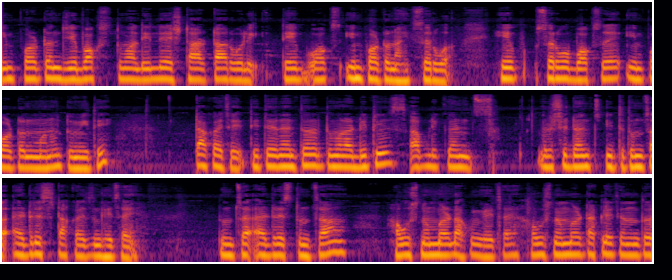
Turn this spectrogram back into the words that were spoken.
इम्पॉर्टंट जे बॉक्स तुम्हाला दिले स्टार टारवाले ते बॉक्स इम्पॉर्टंट आहेत सर्व. हे सर्व बॉक्स इम्पॉर्टंट म्हणून तुम्ही इथे टाकायचे. आहे तिथे नंतर तुम्हाला डिटेल्स ॲप्लिकंट्स रेसिडेंट्स इथे तुमचा ॲड्रेस टाकायचा घ्यायचा आहे. तुमचा ॲड्रेस तुमचा हाऊस नंबर टाकून घ्यायचा आहे. हाऊस नंबर टाकल्याच्या नंतर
